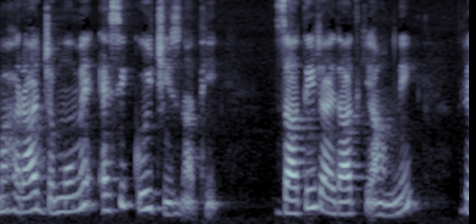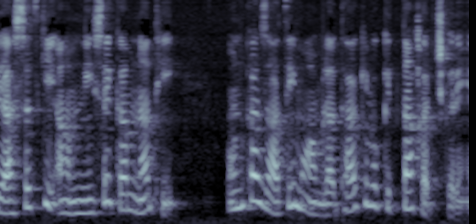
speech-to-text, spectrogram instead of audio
महाराज जम्मू में ऐसी कोई चीज़ ना थी। ज़ाती जायदाद की आमनी रियासत की आमनी से कम ना थी। उनका ज़ाती मामला था कि वो कितना खर्च करें।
